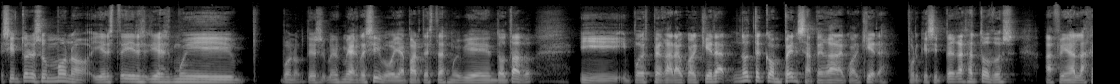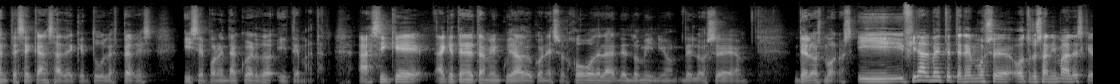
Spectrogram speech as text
si tú eres un mono y eres, y eres muy bueno, es muy agresivo y aparte estás muy bien dotado y, puedes pegar a cualquiera, no te compensa pegar a cualquiera, porque si pegas a todos, al final la gente se cansa de que tú les pegues y se ponen de acuerdo y te matan. Así que hay que tener también cuidado con eso, el juego del dominio de los, eh, de los monos. Y finalmente tenemos eh, otros animales que,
